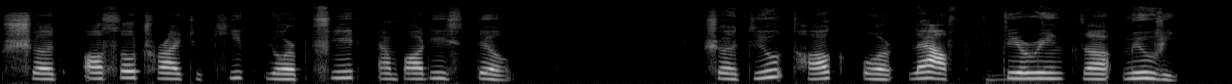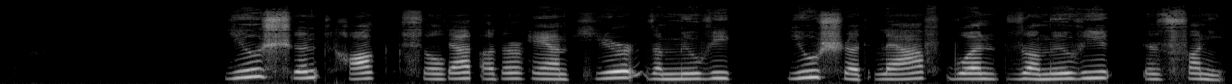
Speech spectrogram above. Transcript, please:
should also try to keep your feet and body still. Should you talk or laugh during the movie? You shouldn't talk so that other can hear the movie. You should laugh when the movie is funny.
